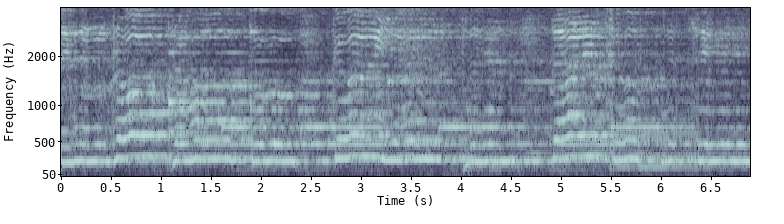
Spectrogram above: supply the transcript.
สิ่งรอบรอบตัวก็ยังเปลี่ยนได้ทุกนาที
